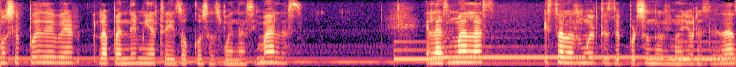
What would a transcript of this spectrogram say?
Como se puede ver, la pandemia ha traído cosas buenas y malas. En las malas están las muertes de personas mayores de edad,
